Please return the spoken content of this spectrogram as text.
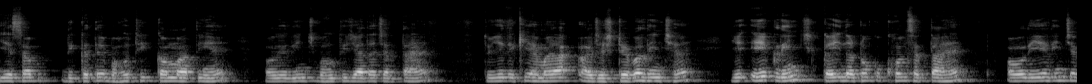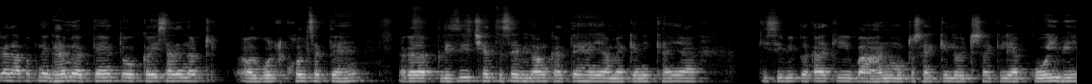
ये सब दिक्कतें बहुत ही कम आती हैं और ये रिंच बहुत ही ज़्यादा चलता है। तो ये देखिए हमारा एडजस्टेबल रिंच है। ये एक रिंच कई नटों को खोल सकता है और ये रिंच अगर आप अपने घर में रखते हैं तो कई सारे नट और बोल्ट खोल सकते हैं। अगर आप कृषि क्षेत्र से बिलोंग करते हैं या मैकेनिक हैं या किसी भी प्रकार की वाहन मोटरसाइकिल मोटरसाइकिल या कोई भी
